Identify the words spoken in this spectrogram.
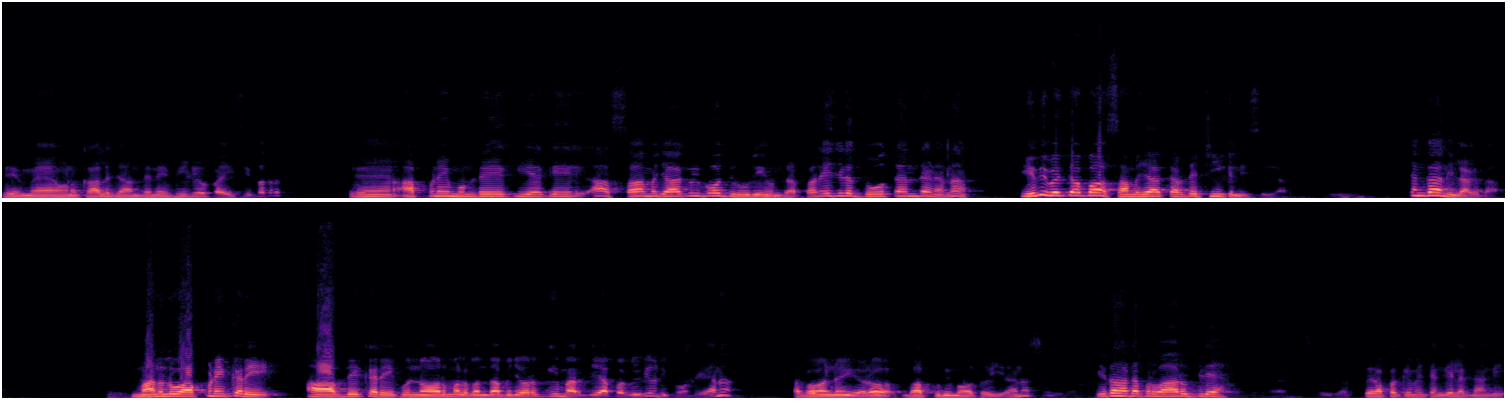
ਤੇ ਮੈਂ ਹੁਣ ਕੱਲ ਜਾਂਦੇ ਨੇ ਵੀਡੀਓ ਪਾਈ ਸੀ, ਮਤਲਬ ਆਪਣੇ ਮੁੰਡੇ ਕੀ ਹੈ ਕਿ ਹਾਸਾ ਮਜ਼ਾਕ ਵੀ ਬਹੁਤ ਜ਼ਰੂਰੀ ਹੁੰਦਾ, ਪਰ ਇਹ ਜਿਹੜੇ ਦੋ ਤਿੰਨ ਦਿਨ ਹੈ ਨਾ, ਇਹਦੇ ਵਿੱਚ ਆਪਾਂ ਹਾਸਾ ਮਜ਼ਾਕ ਕਰਦੇ ਠੀਕ ਨਹੀਂ ਸੀ ਯਾਰ। ਚੰਗਾ ਨਹੀਂ ਲੱਗਦਾ। ਮੰਨ ਲਓ ਆਪਣੇ ਘਰੇ, ਆਪਦੇ ਘਰੇ ਕੋਈ ਨਾਰਮਲ ਬੰਦਾ, ਬਜ਼ੁਰਗ ਹੀ ਮਰ ਜੇ, ਆਪਾਂ ਵੀਡੀਓ ਨਹੀਂ ਪਾਉਂਦੇ ਹਨਾ ਆਪਾਂ ਨਹੀਂ ਯਾਰ, ਬਾਪੂ ਦੀ ਮੌਤ ਹੋਈ ਹੈ ਹਨਾ ਇਹ ਤਾਂ ਸਾਡਾ ਪਰਿਵਾਰ ਉਜੜਿਆ। ਫਿਰ ਆਪਾਂ ਕਿਵੇਂ ਚੰਗੇ ਲੱਗਾਂਗੇ?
